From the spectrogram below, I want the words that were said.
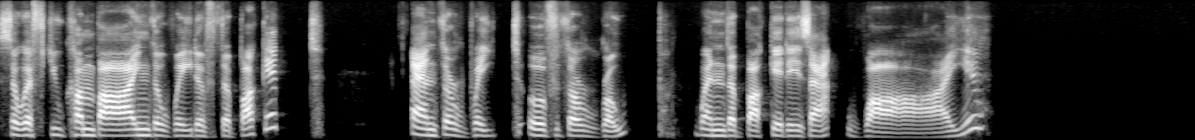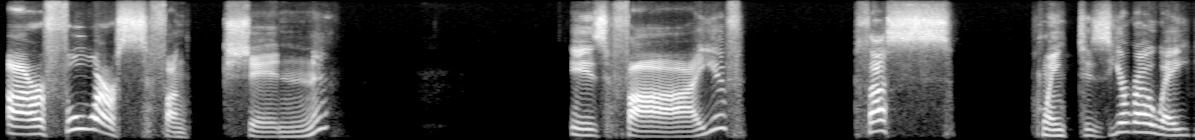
So if you combine the weight of the bucket and the weight of the rope when the bucket is at Y, our force function is 5 plus 0.08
